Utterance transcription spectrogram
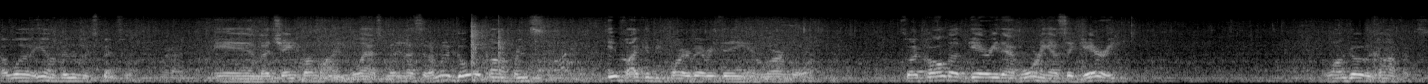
I was, you know, because it was expensive. And I changed my mind the last minute. I said, I'm going to go to the conference if I can be part of everything and learn more. So I called up Gary that morning. I said, Gary, I want to go to the conference.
